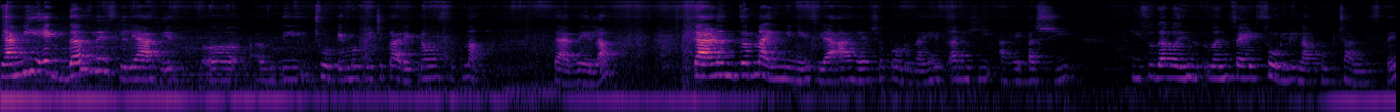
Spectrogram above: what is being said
ह्या मी एकदाच नेसलेल्या आहेत. अगदी छोटे मोठेचे कार्यक्रम असतात ना त्यावेळेला. त्यानंतर नाही मी नेसल्या आहे अशा पडून आहेत आणि ही आहे अशी. ही सुद्धा वन वन साईड सोडली ना खूप छान दिसते.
